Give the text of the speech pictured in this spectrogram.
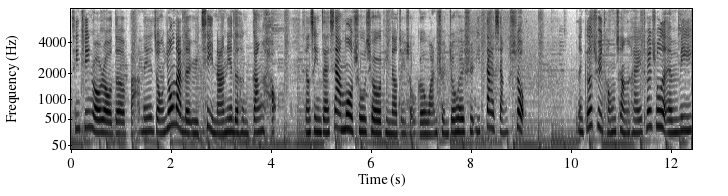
轻轻柔柔的把那种慵懒的语气拿捏得很刚好。相信在夏末初秋听到这首歌，完全就会是一大享受。那歌曲同场还推出了 MV，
